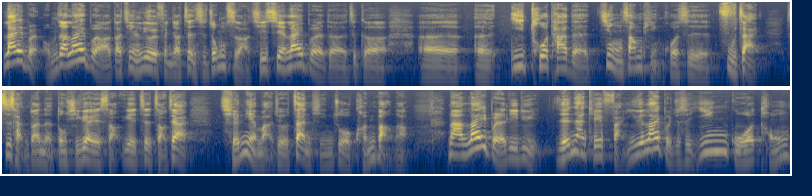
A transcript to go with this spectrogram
Libor，我们知道 Libor 啊，到今年六月份就要正式终止啊。其实现在 Libor 的这个呃呃依托它的金融商品或是负债资产端的东西越来越少，因为这早在前年嘛就暂停做捆绑了。那 Libor 的利率仍然可以反映，因为 Libor 就是英国同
